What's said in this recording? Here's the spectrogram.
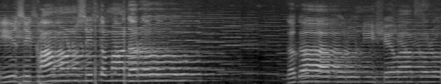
એ શિખામણ સીતમાં ધરો, ગગા ગુરુની સેવા કરો.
